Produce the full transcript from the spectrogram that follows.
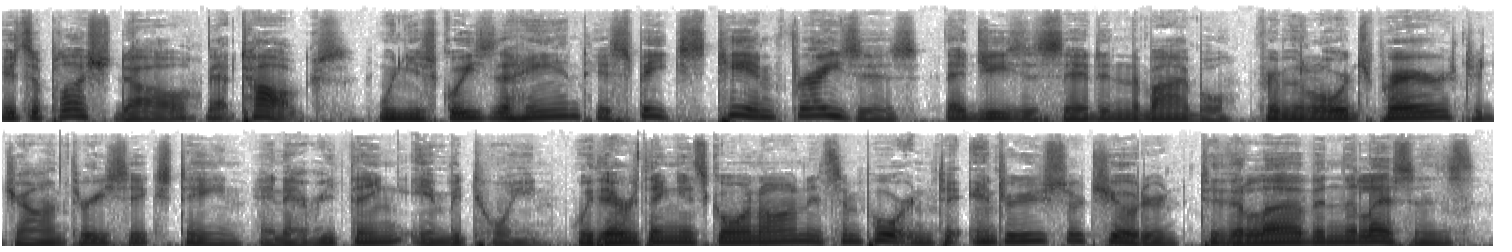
It's a plush doll that talks. When you squeeze the hand, it speaks 10 phrases that Jesus said in the Bible, from the Lord's Prayer to John 3:16 and everything in between. With everything that's going on, it's important to introduce our children to the love and the lessons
